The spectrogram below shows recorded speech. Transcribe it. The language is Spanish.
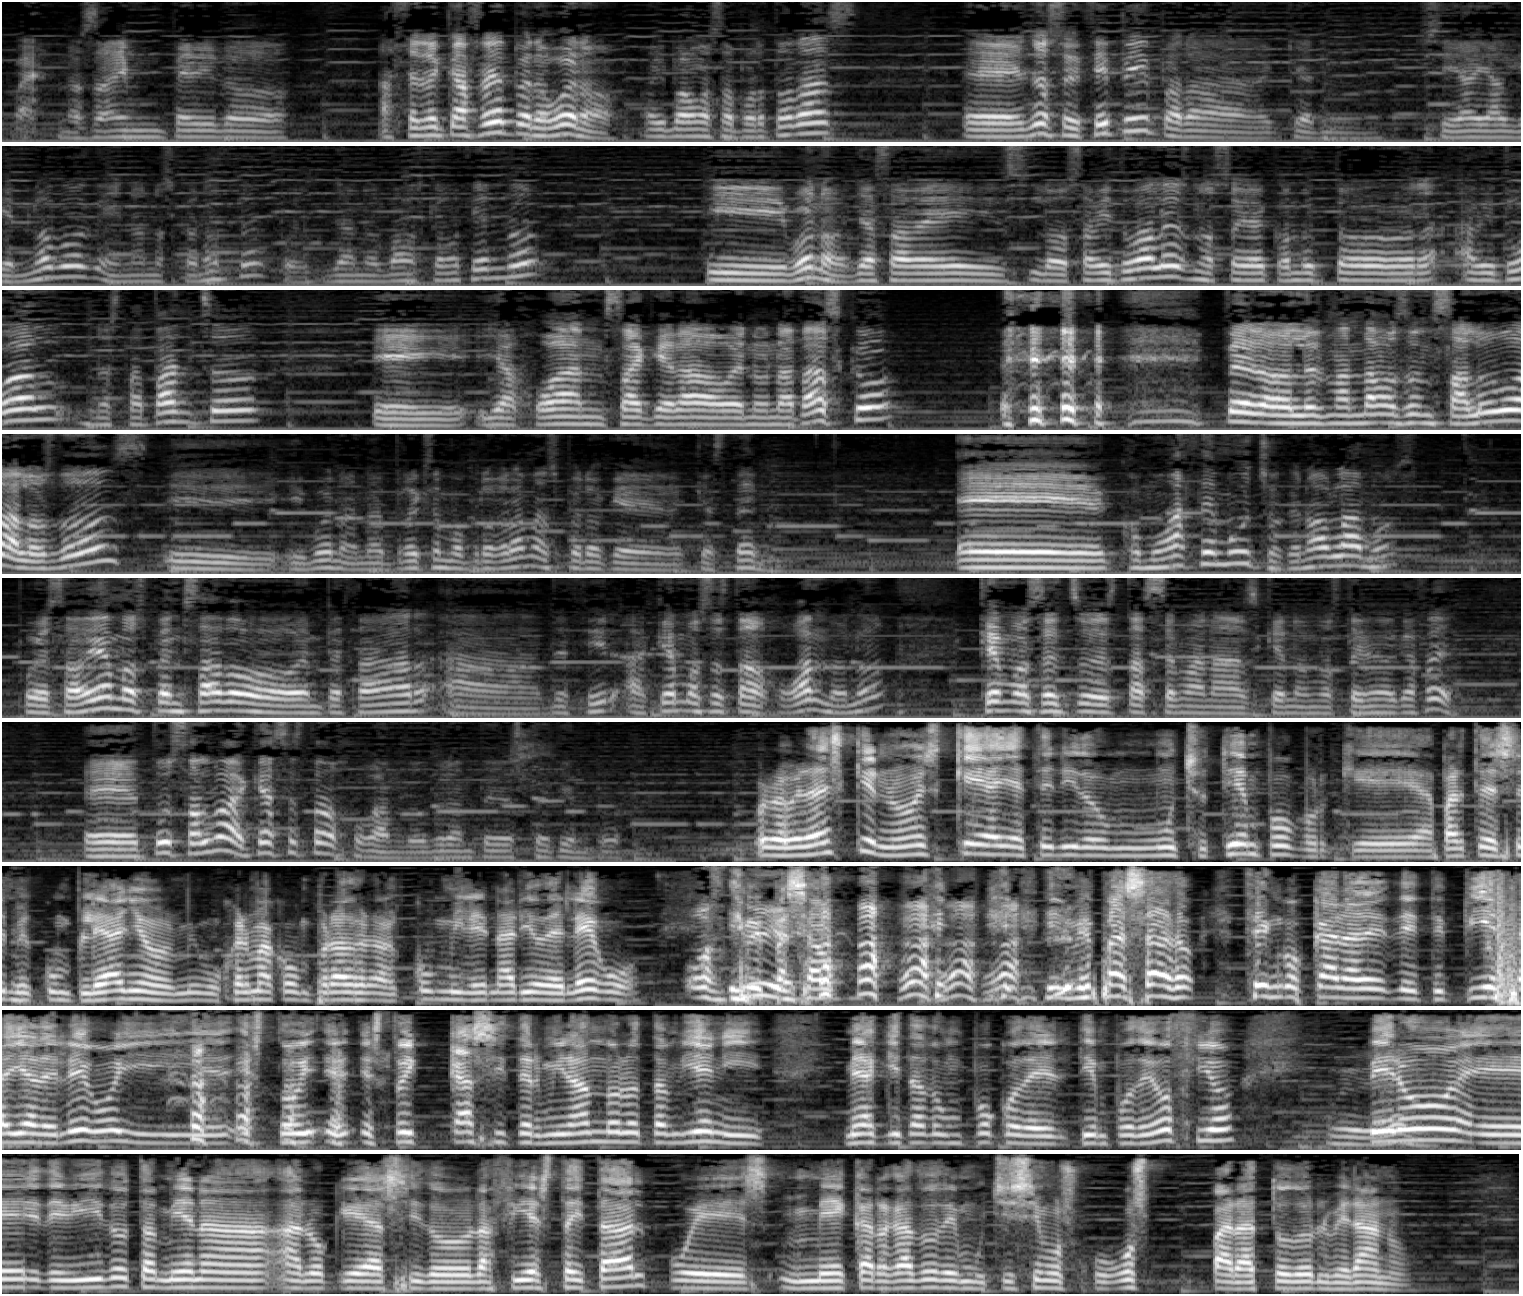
bueno, nos ha impedido hacer el café, pero bueno, hoy vamos a por todas. Eh, yo soy Zipi, para quien, si hay alguien nuevo que no nos conoce, pues ya nos vamos conociendo. Y bueno, ya sabéis los habituales, no soy el conductor habitual, no está Pancho, y, a Juan se ha quedado en un atasco. Pero les mandamos un saludo a los dos y, bueno, en el próximo programa espero que, que estén. Eh, como hace mucho que no hablamos, pues habíamos pensado empezar a decir a qué hemos estado jugando, ¿no? ¿Qué hemos hecho estas semanas que no hemos tenido café? Eh, tú, Salva, ¿qué has estado jugando durante este tiempo? Pues la verdad es que no es que haya tenido mucho tiempo, porque aparte de ser mi cumpleaños, mi mujer me ha comprado el halcón milenario de Lego. Y me, he pasado, y me he pasado, tengo cara de, de, de pieza ya de Lego y estoy, estoy casi terminándolo también y me ha quitado un poco del tiempo de ocio, pero eh, debido también a, a, lo que ha sido la fiesta y tal, pues me he cargado de muchísimos juegos para todo el verano.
